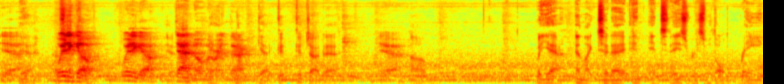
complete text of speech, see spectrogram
Yeah. Yeah, Way to go. Way to go. yeah. Dad moment Yeah, right there. nah, yeah, good, good job, Dad. Yeah. Um, but yeah, and like today, in, in today's race with all the rain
